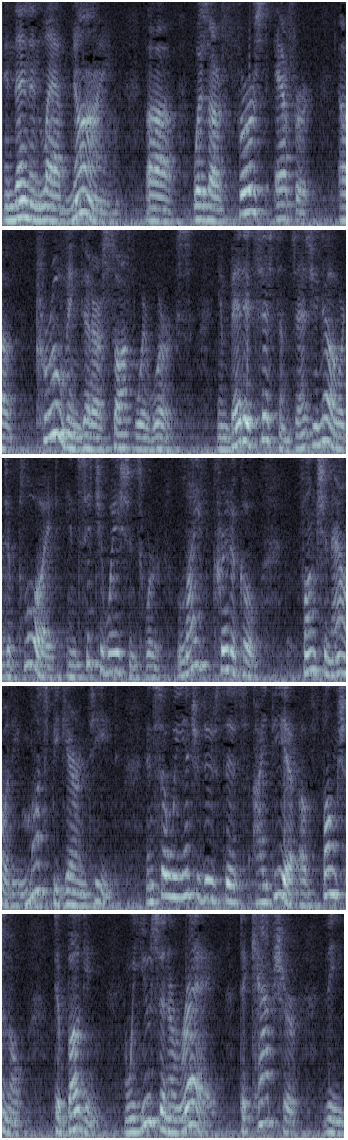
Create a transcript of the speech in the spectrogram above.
And then in lab 9 uh, was our first effort of proving that our software works. Embedded systems, as you know, are deployed in situations where life critical functionality must be guaranteed. And so we introduced this idea of functional debugging, and we use an array to capture the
